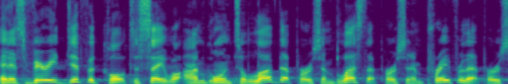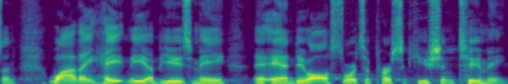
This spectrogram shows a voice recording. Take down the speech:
And it's very difficult to say, well, I'm going to love that person, bless that person, and pray for that person while they hate me, abuse me, and do all sorts of persecution to me.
